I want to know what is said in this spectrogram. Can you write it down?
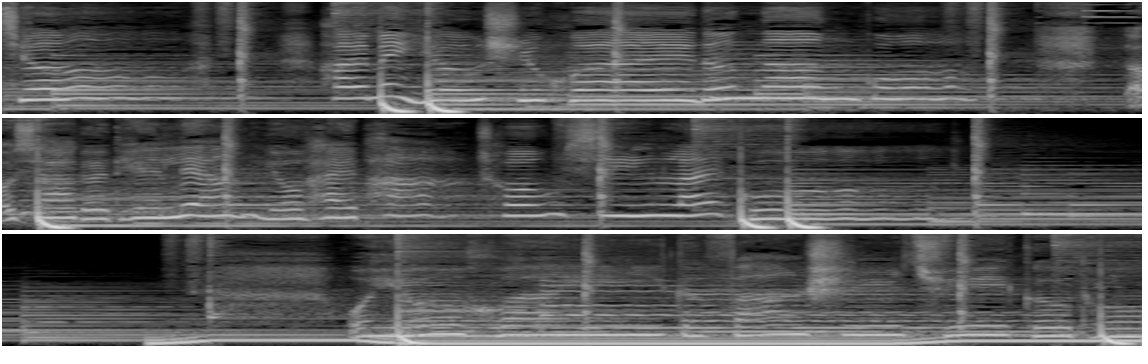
就，还没有释怀的难过，到下个天亮又害怕重新来过。我又换一个方式去沟通。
